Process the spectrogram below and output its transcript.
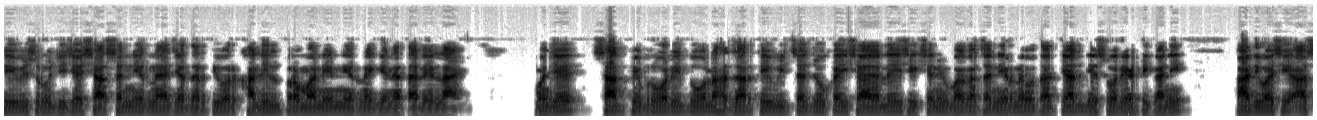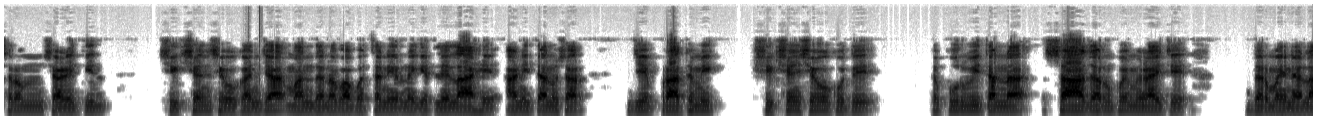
तेवीस रोजीच्या शासन निर्णयाच्या धर्तीवर खालील प्रमाणे निर्णय घेण्यात आलेला आहे. म्हणजे सात फेब्रुवारी दोन हजार तेवीसचा जो काही शालेय शिक्षण विभागाचा निर्णय होता त्याच बेसवर या ठिकाणी आदिवासी आश्रम शाळेतील शिक्षण सेवकांच्या मानधनाबाबतचा निर्णय घेतलेला आहे. आणि त्यानुसार जे प्राथमिक शिक्षण सेवक होते तर पूर्वी त्यांना सहा हजार रुपये मिळायचे दर महिन्याला.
